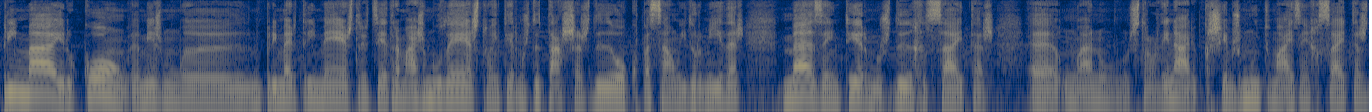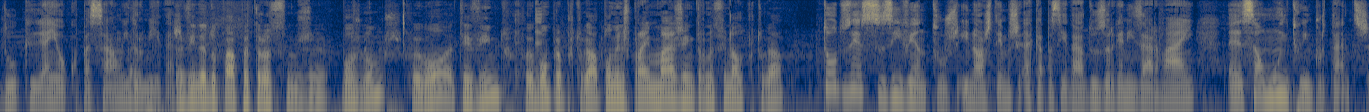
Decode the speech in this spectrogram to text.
Primeiro, com mesmo uh, primeiro trimestre, etc., mais modesto em termos de taxas de ocupação e dormidas, mas em termos de receita receitas, uh, um ano extraordinário. Crescemos muito mais em receitas do que em ocupação e dormidas. A vinda do Papa trouxe-nos eh, bons números? Foi bom ter vindo? Foi bom para Portugal, pelo menos para a imagem internacional de Portugal? Todos esses eventos, e nós temos a capacidade de os organizar bem, eh, são muito importantes,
